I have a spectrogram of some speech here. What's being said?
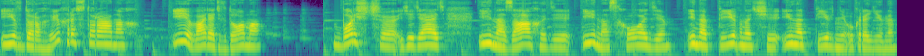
і в дорогих ресторанах, і варять вдома. Борщ їдять і на заході, і на сході, і на півночі, і на півдні України.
